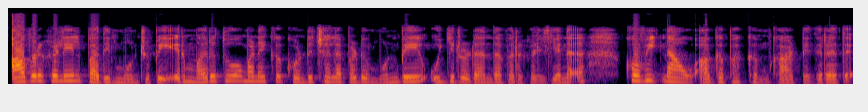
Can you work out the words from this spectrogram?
அவர்களில் பதிமூன்று பேர் மருத்துவமனைக்கு கொண்டு செல்லப்படும் முன்பே உயிரிழந்தவர்கள் என கோவிட் நாவ் அகப்பக்கம் காட்டுகிறது.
